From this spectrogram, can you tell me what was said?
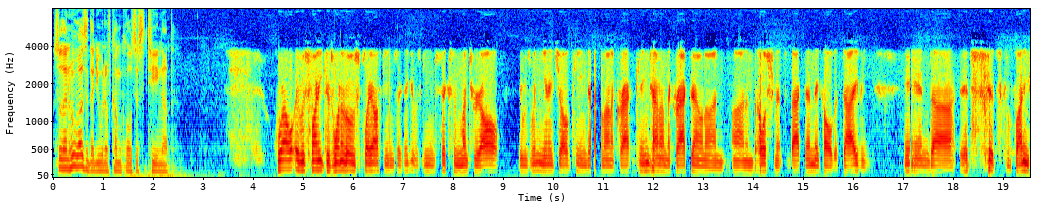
So then, who was it that you would have come closest to teeing up? Well, it was funny because one of those playoff games, I think it was Game Six in Montreal. It was when the NHL came down on a crack, came down on the crackdown on on embellishment. Back then, they called it diving, and uh, it's it's a funny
